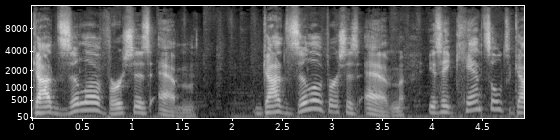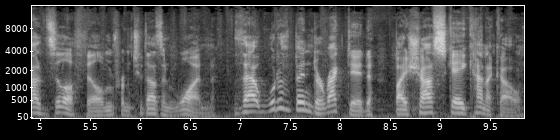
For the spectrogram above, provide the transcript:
Godzilla vs. M. Godzilla vs. M is a cancelled Godzilla film from 2001 that would have been directed by Shusuke Kaneko.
